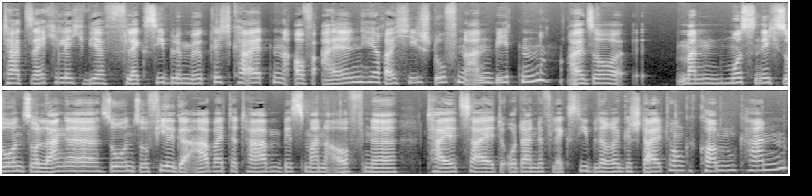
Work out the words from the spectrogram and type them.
tatsächlich wir flexible Möglichkeiten auf allen Hierarchiestufen anbieten. Also man muss nicht so und so lange, so und so viel gearbeitet haben, bis man auf eine Teilzeit oder eine flexiblere Gestaltung kommen kann.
